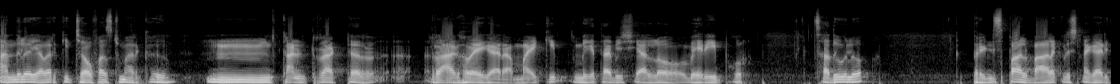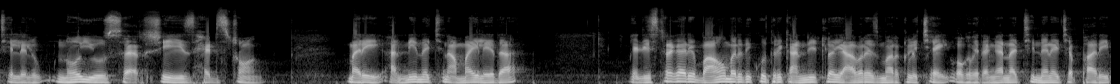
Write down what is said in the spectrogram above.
అందులో ఎవరికి ఇచ్చావు first mark? Contractor contractor Raghavayya గారి అమ్మాయికి. మిగతా విషయాల్లో వెరీ పూర్. చదువులో ప్రిన్సిపాల్ బాలకృష్ణ గారి చెల్లెలు no use sir she is headstrong మరి అన్నీ నచ్చిన అమ్మాయి లేదా? మినిస్టర్ గారి బావమరిది కూతురికి అన్నింటిలో యావరేజ్ మార్కులు వచ్చాయి. ఒక విధంగా నచ్చిందనే చెప్పాలి.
